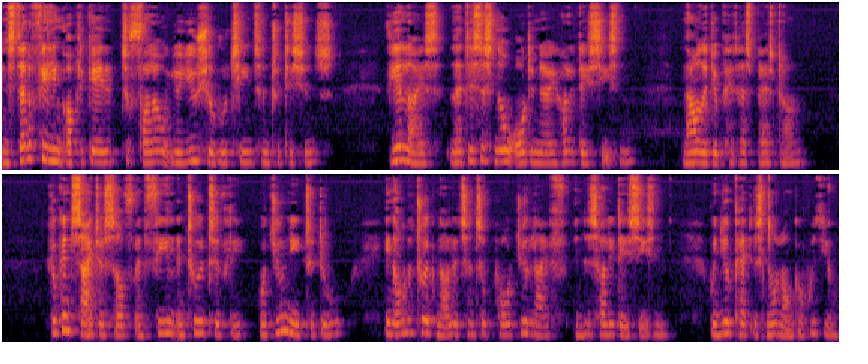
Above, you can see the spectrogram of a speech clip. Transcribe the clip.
Instead of feeling obligated to follow your usual routines and traditions, realize that this is no ordinary holiday season now that your pet has passed on. Look inside yourself and feel intuitively what you need to do in order to acknowledge and support your life in this holiday season when your pet is no longer with you.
